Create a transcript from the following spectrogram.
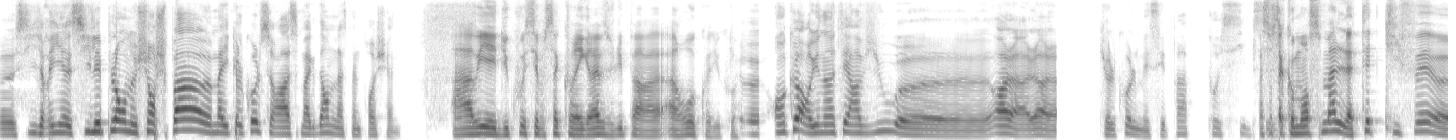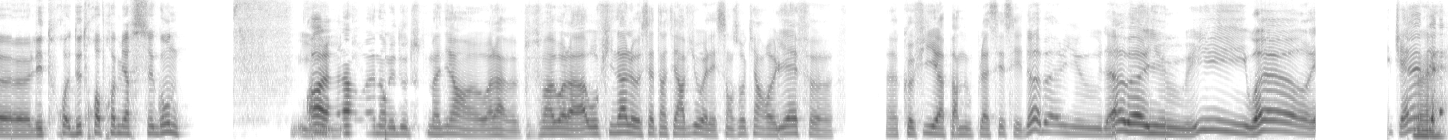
Euh, si, les plans ne changent pas, euh, Michael Cole sera à SmackDown la semaine prochaine. Ah oui, et du coup, c'est pour ça que Corey Graves, lui, à Raw, quoi, du coup. Euh, encore une interview. euh, Oh là là, là, Michael Cole, mais c'est pas possible. De toute façon, ça commence mal, la tête qu'il fait, heu, les 2-3 premières secondes, pff, Oh là là, ouais, non, mais de toute manière, euh, voilà, euh, enfin, voilà. Au final, euh, cette interview, elle est sans aucun relief. euh, euh, Kofi, à part nous placer, c'est WWE World Champion. ouais.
